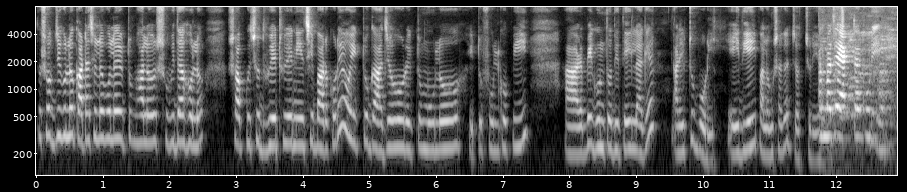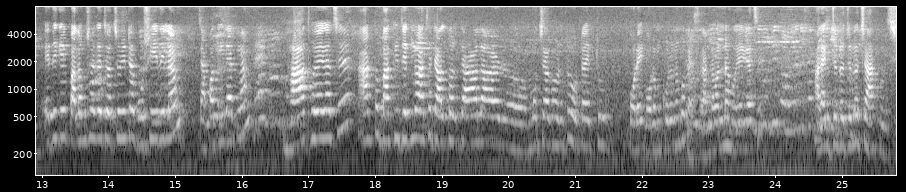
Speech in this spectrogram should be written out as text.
তো সবজিগুলো কাটা ছিল বলে একটু ভালো সুবিধা হলো। সব কিছু ধুয়ে ঠুয়ে নিয়েছি বার করে। ওই একটু গাজর, একটু মূলো, একটু ফুলকপি আর বেগুন তো দিতেই লাগে আর একটু বড়ি এই দিয়েই পালং শাকের চচ্চড়ি। বাজে একটা কুড়ি এদিকে পালং শাকের চচ্চড়িটা বসিয়ে দিলাম চাপা দিয়ে রাখলাম ভাত হয়ে গেছে আর তো বাকি যেগুলো আছে ডাল তর ডাল আর মোচা ঘন্ট ওটা একটু পরে গরম করে নেব ব্যাস রান্নাবান্না হয়ে গেছে আর একজনের জন্য চা করছি।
